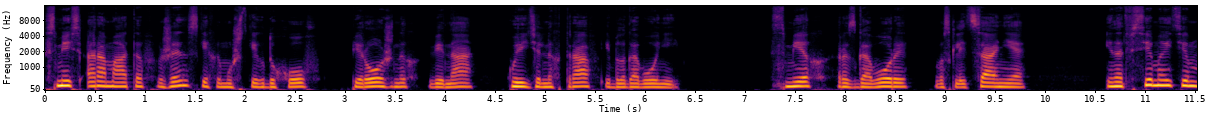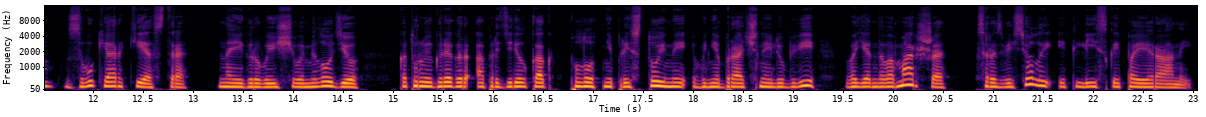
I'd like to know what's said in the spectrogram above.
смесь ароматов женских и мужских духов, пирожных, вина, курительных трав и благовоний. Смех, разговоры, восклицания. И над всем этим звуки оркестра, наигрывающего мелодию, которую Грегор определил как плод непристойной внебрачной любви военного марша с развеселой итлийской поэраной.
